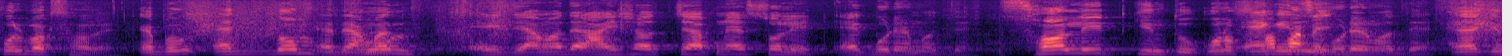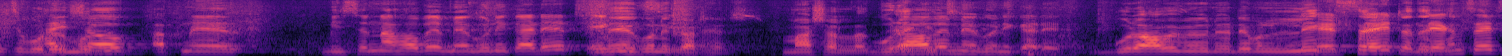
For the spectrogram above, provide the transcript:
ফুল বক্স হবে। এবং একদম এই যে আমাদের আইসা হচ্ছে আপনার সলিড এক বুটের মধ্যে। সলিড কিন্তু কোনো ফাঁপা নেই। বুটের মধ্যে। এক ইঞ্চি বোর্ডের মধ্যে। আপনার বিছানা হবে মেগুনি কাঠের এক মেহগনি কাঠের মাশাআল্লাহ। গুড়া হবে মেগুনি কাঠের। গুড়া হবে মেহগনি কাঠ এবং লেগ সাইডটা leg side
